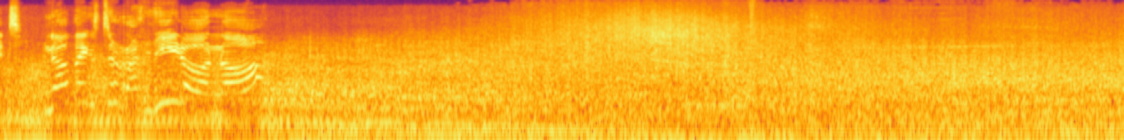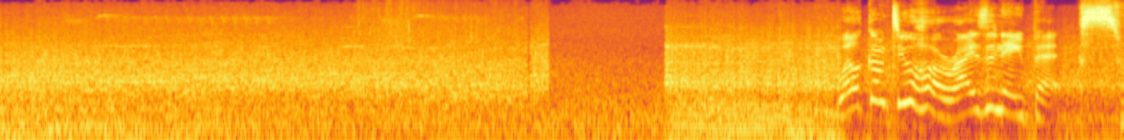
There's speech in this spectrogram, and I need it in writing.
it! No thanks to Ramiro, no? Welcome to Horizon Apex.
